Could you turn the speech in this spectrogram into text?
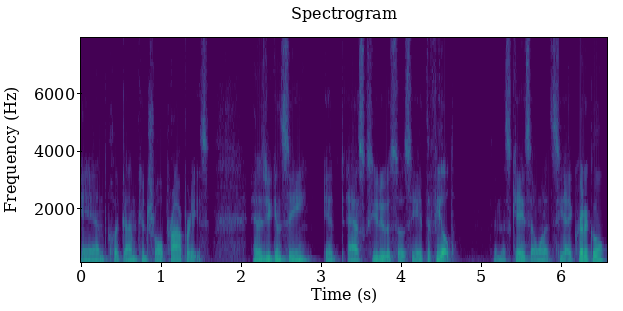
and click on control properties. And as you can see, it asks you to associate the field. In this case, I want it CI critical.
